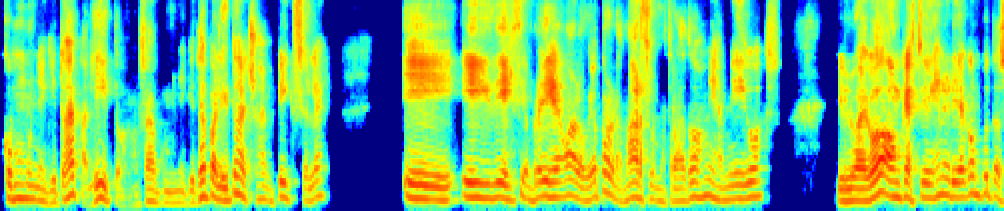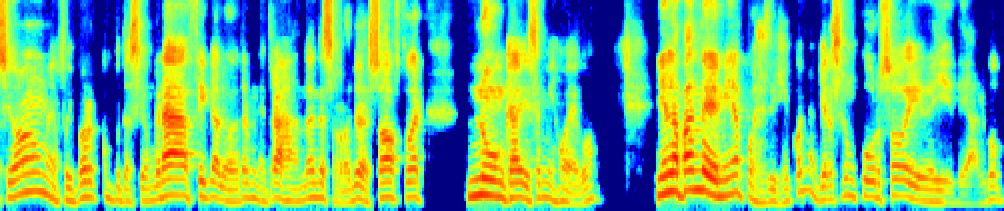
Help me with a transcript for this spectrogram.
con muñequitos de palitos, o sea, muñequitos de palitos hechos en píxeles. Y, y di- siempre dije, bueno, lo voy a programar, se lo mostraba a todos mis amigos. Y luego, aunque estudié ingeniería de computación, me fui por computación gráfica, luego terminé trabajando en desarrollo de software, nunca hice mi juego. Y en la pandemia, pues dije, coño, quiero hacer un curso y de, de algo.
